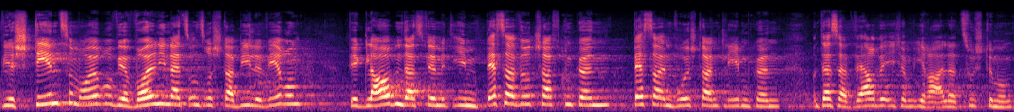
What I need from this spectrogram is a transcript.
wir stehen zum Euro, wir wollen ihn als unsere stabile Währung. Wir glauben, dass wir mit ihm besser wirtschaften können, besser in Wohlstand leben können. Und deshalb werbe ich um Ihre aller Zustimmung.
